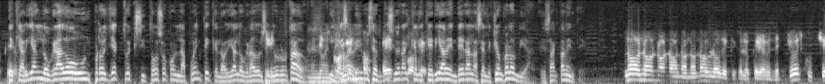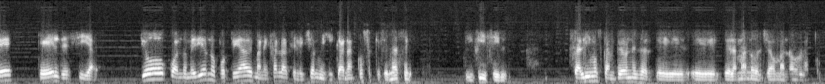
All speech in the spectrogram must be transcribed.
ok, de que habían logrado un proyecto exitoso con la Puente y que lo había logrado el Sí. señor Hurtado. En el y que ese 99. mismo servicio Es era el que le quería vender a la selección Colombia. Exactamente. No, no, no, no, no, no, no hablo de que se lo quería vender. Yo escuché que él decía, yo cuando me dieron oportunidad de manejar la selección mexicana, cosa que se me hace difícil, salimos campeones de, de- de- de la mano del señor Manolo Lapuente.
